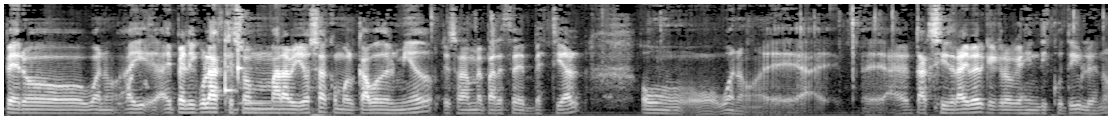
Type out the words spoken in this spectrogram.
Pero bueno, hay, hay películas que son maravillosas, como El Cabo del Miedo, que esa me parece bestial. O, bueno, eh, eh, Taxi Driver, que creo que es indiscutible, ¿no?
